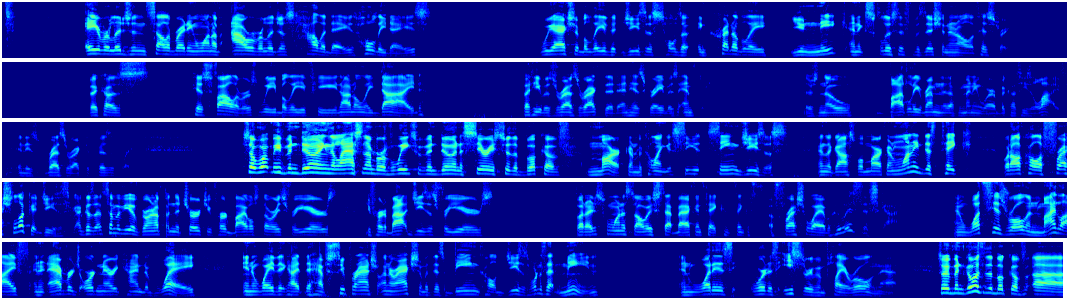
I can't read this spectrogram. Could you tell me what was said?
a religion celebrating one of our religious holidays, holy days. We actually believe that Jesus holds an incredibly unique and exclusive position in all of history. Because his followers, we believe he not only died, but he was resurrected and his grave is empty. There's no bodily remnant of him anywhere because he's alive and he's resurrected physically. So, what we've been doing the last number of weeks, we've been doing a series through the book of Mark, and we're calling it See, Seeing Jesus in the Gospel of Mark, and wanting to just take what I'll call a fresh look at Jesus. Because some of you have grown up in the church, you've heard Bible stories for years, you've heard about Jesus for years. But I just want us to always step back and take and think a fresh way of who is this guy? And what's his role in my life in an average, ordinary kind of way, in a way that, I, that have supernatural interaction with this being called Jesus? What does that mean? And what is, where does Easter even play a role in that? So we've been going through the book of uh,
